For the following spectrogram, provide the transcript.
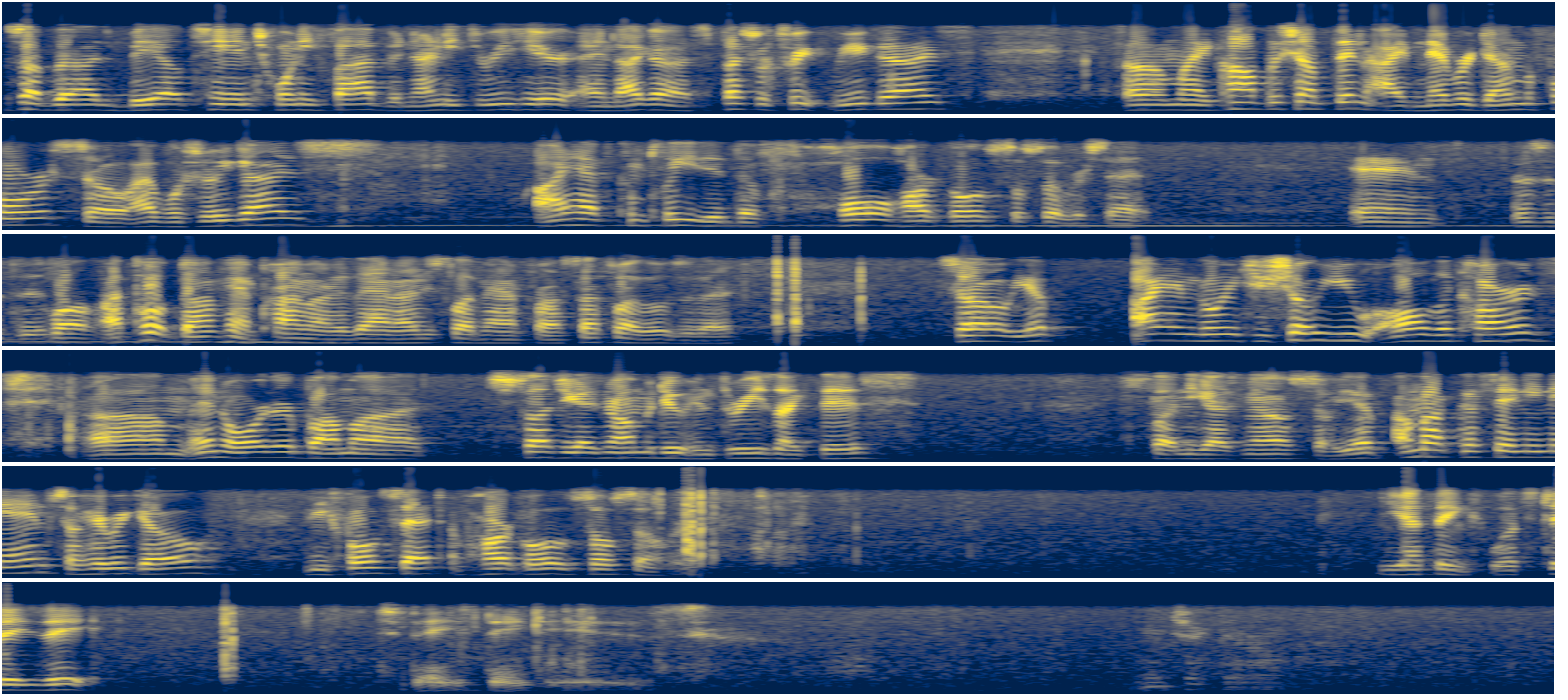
What's up guys, BLTN25 at 93 here, and I got a special treat for you guys. Um, I accomplished something I've never done before, so I will show you guys. I have completed the whole Heart Gold Soul Silver set. And, those are the, well, I pulled Donphan Prime out of that, and I just left Ampharos, that's why those are there. So, yep, I am going to show you all the cards, um, in order, but I'm, uh, just to let you guys know, I'm going to do it in threes like this. Letting you guys know. So, yep, I'm not going to say any names, so here we go. The full set of Heart Gold Soul Silver. You gotta think, what's today's date? Today's date is... Let me check that out.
